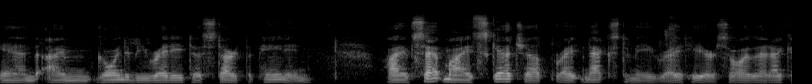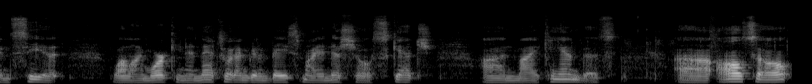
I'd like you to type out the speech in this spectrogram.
and I'm going to be ready to start the painting. I've set my sketch up right next to me right here so that I can see it while I'm working and that's what I'm going to base my initial sketch on my canvas. Uh, also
